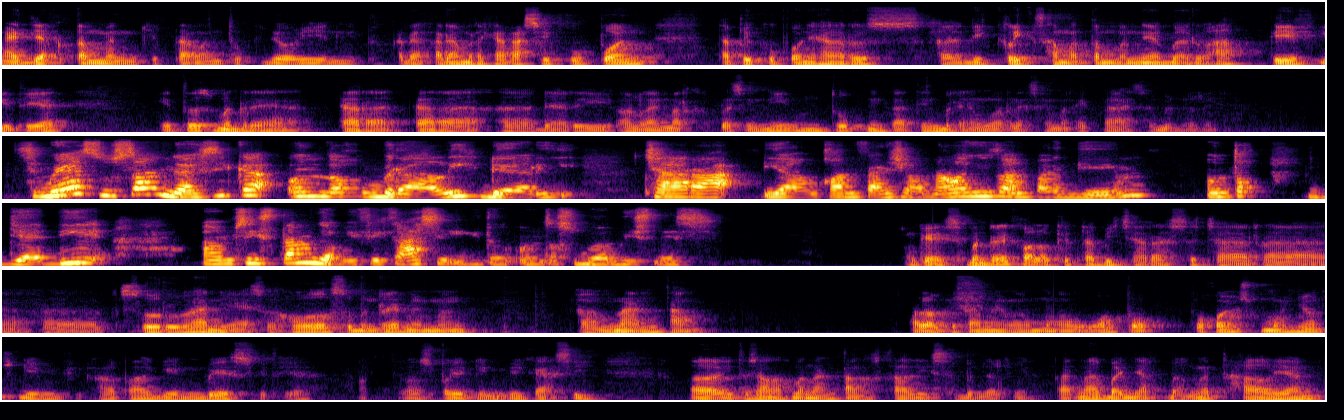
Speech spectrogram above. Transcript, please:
ngajak teman kita untuk join gitu. Kadang-kadang mereka kasih kupon, tapi kuponnya harus uh, diklik sama temennya baru aktif gitu ya itu sebenarnya cara-cara uh, dari online marketplace ini untuk meningkatin brand awareness mereka sebenarnya. Sebenarnya susah nggak sih kak untuk beralih dari cara yang konvensional gitu tanpa game untuk jadi um, sistem gamifikasi gitu untuk sebuah bisnis? Oke, okay, sebenarnya kalau kita bicara secara uh, keseluruhan ya, whole sebenarnya memang uh, menantang. Kalau kita memang mau, oh pokoknya semuanya harus game apa game base gitu ya, harus pakai gamifikasi uh, itu sangat menantang sekali sebenarnya karena banyak banget hal yang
